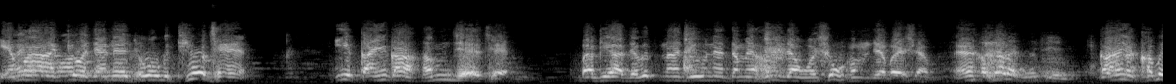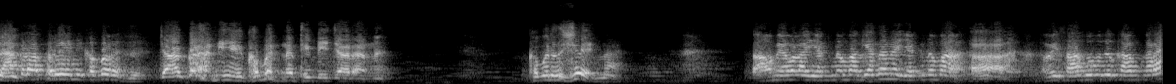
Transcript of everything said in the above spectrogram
એમાં આટલો જેને જોગ થયો છે એ કંઈક સમજે છે. બાકી આ જગત ના જીવ ને તમે સમજાવો શું સમજે ભાઈ. કાંઈ ખબર આંકડા ફરે એની ખબર ચાકડા ની ખબર નથી બિચારાને. ખબર હશે? અમે ઓલા યજ્ઞમાં ગયા હતા ને યજ્ઞમાં હા. હવે સાધુ બધું કામ કરાય.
